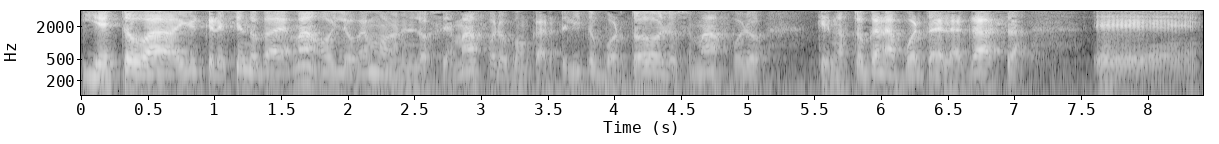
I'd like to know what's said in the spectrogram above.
y esto va a ir creciendo cada vez más. Hoy lo vemos en los semáforos con cartelitos por todos los semáforos que nos tocan la puerta de la casa. Eh,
